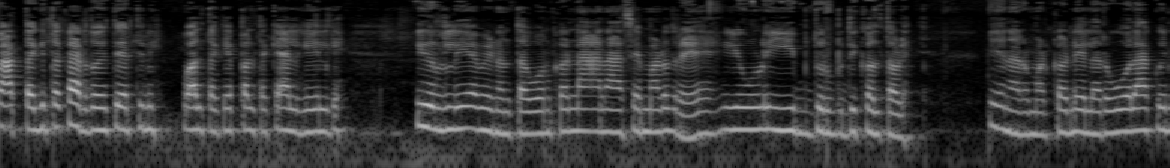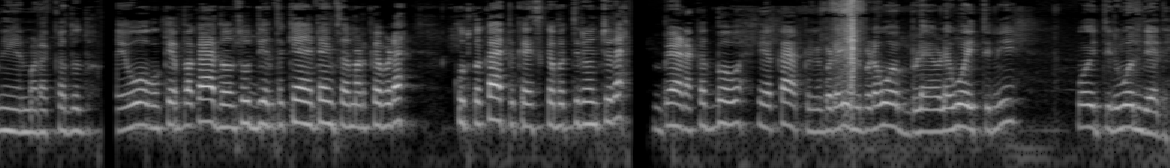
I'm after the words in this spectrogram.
ಅತ್ತಗಿತ್ತ ಕರೆದೊಯ್ತಾ ಇರ್ತೀನಿ. ಹೊಲ್ತಕ್ಕೆ ಪಲ್ತಕ್ಕೆ ಅಲ್ಲಿಗೆ ಇಲ್ಲಿಗೆ ಇರಲಿ ಅವೇನಂತ ಅನ್ಕೊಂಡು ನಾನು ಆಸೆ ಮಾಡಿದ್ರೆ ಇವಳು ಈ ದುರ್ಬುದ್ಧಿ ಕಲ್ತಾವಳೆ ಏನಾರು ಮಾಡ್ಕೊಂಡು ಎಲ್ಲಾರು ನೀನು ಏನು ಮಾಡೋಕ್ಕದದು ಅಯ್ಯೋ ಹೋಗೋಕೆ ಕೆಪ್ಪಕ್ಕ ಅದೊಂದು ಸುದ್ದಿ ಅಂತ ಕೇಳಿ ಟೆನ್ಷನ್ ಮಾಡ್ಕೊಬೇಡ. ಕುತ್ಕೊ ಕಾಪಿ ಕಾಯಿಸ್ಕೊ ಬರ್ತೀನಿ ಒಂಚೂರ. ಬೇಡಕ್ಕದ್ ಬೋವ ಯಾ ಕಾಪಿನ ಬೇಡ, ಏನು ಬೇಡ ಒಬ್ಬಳೆ ಅವಳೆ ಹೋಯ್ತೀನಿ. ಹೋಯ್ತೀನಿ ಒಂದೇ ಅದೇ,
